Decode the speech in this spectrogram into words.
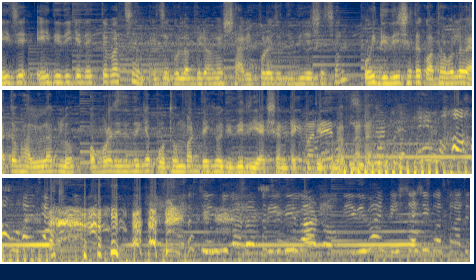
এই যে এই দিদিকে দেখতে পাচ্ছেন এই যে গোলাপি রঙের শাড়ি পরে যে দিদি এসেছেন ওই দিদির সাথে কথা বলেও এত ভালো লাগল। অপরাজিত দিদিকে প্রথমবার দেখে ওই দিদির রিয়াকশনটা একটু দেখুন আপনারা। সত্যি বিশ্বাস করতে পারছি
